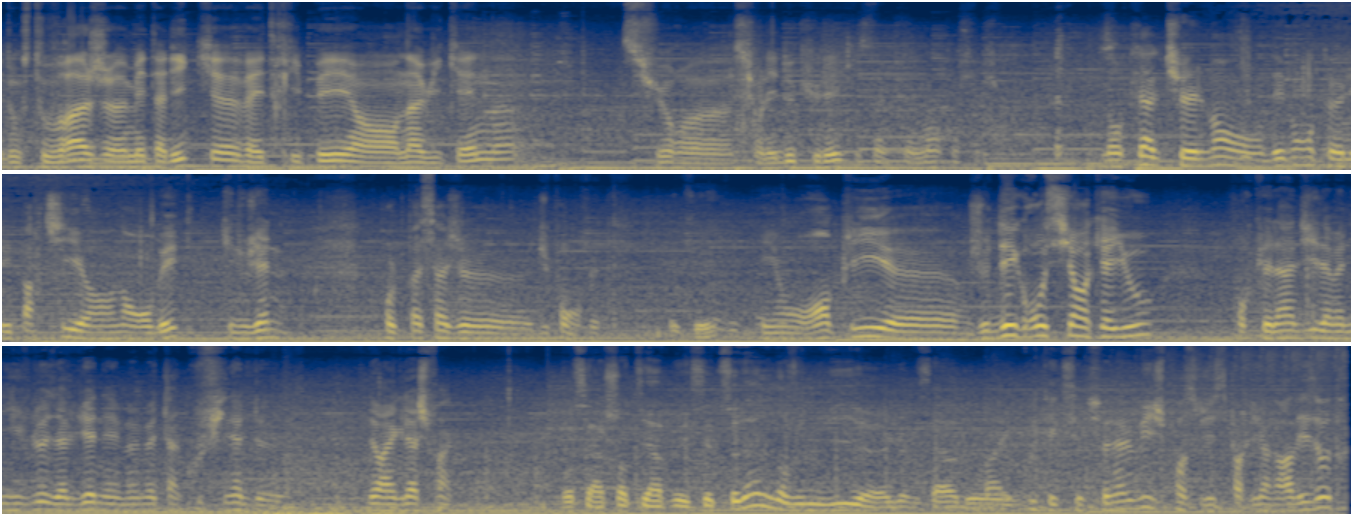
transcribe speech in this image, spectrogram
Et donc cet ouvrage métallique va être ripé en un week-end sur, euh, sur les deux culées qui sont actuellement en construction. Donc là actuellement on démonte les parties en enrobé qui nous gênent pour le passage euh, du pont en fait. Et on remplit, euh, je dégrossis en cailloux pour que lundi la maniveleuse elle vienne et me mette un coup final de, de réglage fin. Bon, c'est un chantier un peu exceptionnel dans une vie euh, comme ça. De... Bah écoute, exceptionnel oui, je pense, j'espère qu'il y en aura des autres.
